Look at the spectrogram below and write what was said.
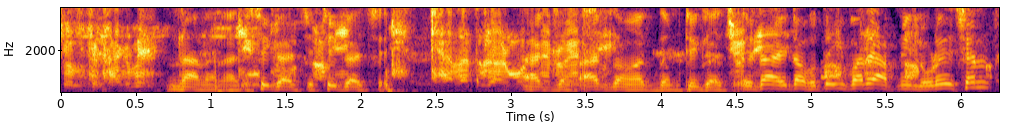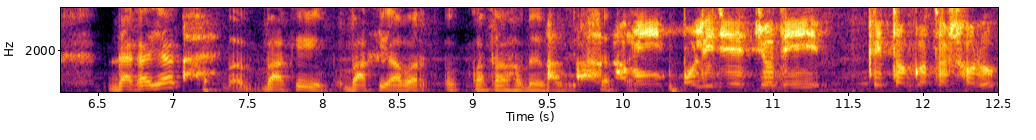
চলতে থাকবে? না না না ঠিক আছে ঠিক আছে। একদম একদম একদম ঠিক আছে। এটা এটা হতেই পারে আপনি লড়েছেন দেখা যাক বাকি বাকি আবার কথা হবে আমি বলি যে যদি কৃতজ্ঞতা স্বরূপ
